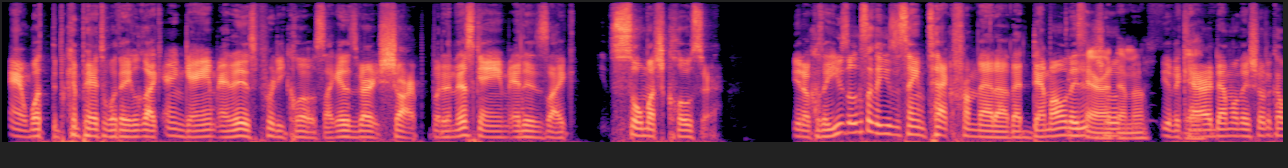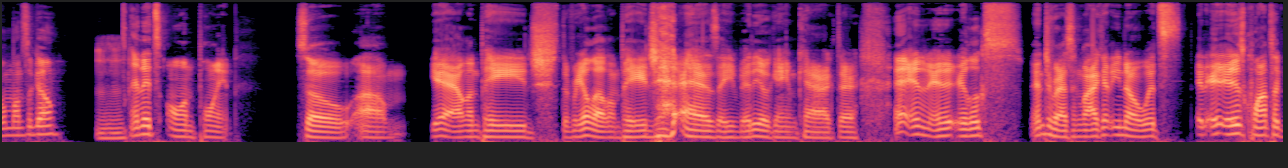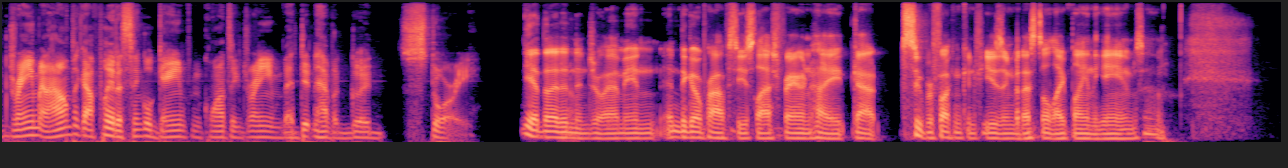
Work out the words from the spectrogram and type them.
and what the, compared to what they look like in game and it is pretty close like it is very sharp but in this game it is like so much closer you know because they use it looks like they use the same tech from that uh that demo they Kara showed, demo yeah the Kara yeah. demo they showed a couple months ago mm-hmm. and it's on point so um yeah, Ellen Page, the real Ellen Page, as a video game character, and, and it, it, looks interesting. Like you know, it's it, it is Quantic Dream, and I don't think I've played a single game from Quantic Dream that didn't have a good story. Yeah, that I didn't enjoy. I mean, Indigo Prophecy slash Fahrenheit got super fucking confusing, but I still like playing the game. So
